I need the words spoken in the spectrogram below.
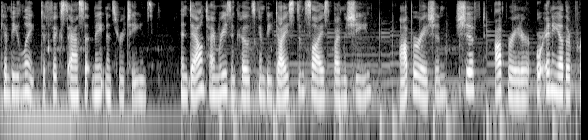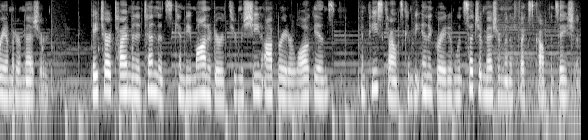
can be linked to fixed asset maintenance routines, and downtime reason codes can be diced and sliced by machine, operation, shift, operator, or any other parameter measured. HR time and attendance can be monitored through machine operator logins, and piece counts can be integrated when such a measurement affects compensation.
